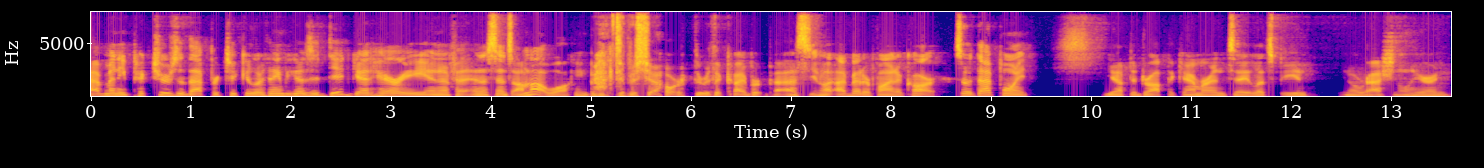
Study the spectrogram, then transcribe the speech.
have many pictures of that particular thing because it did get hairy. And if, in a sense, I'm not walking back to Peshawar through the Khyber Pass. You know, I better find a car. So at that point, you have to drop the camera and say, let's be, you know, rational here. And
